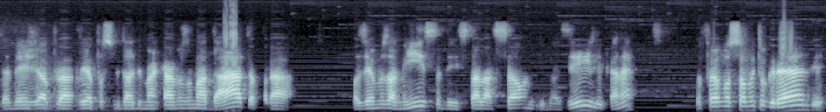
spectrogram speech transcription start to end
também já para ver a possibilidade de marcarmos uma data para fazermos a missa de instalação de basílica, né? Então foi uma emoção muito grande.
